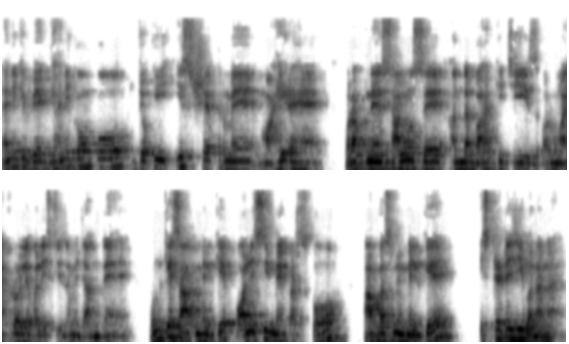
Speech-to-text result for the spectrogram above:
यानी कि वैज्ञानिकों को जो कि इस क्षेत्र में माहिर हैं और अपने सालों से अंदर बाहर की चीज़ और माइक्रो लेवल इस चीज़ों में जानते हैं, उनके साथ मिलके पॉलिसी मेकर्स को आपस में मिलके स्ट्रेटेजी बनाना है।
